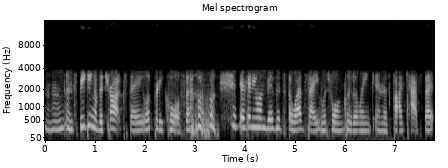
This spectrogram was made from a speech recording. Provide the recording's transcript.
Mm-hmm. And speaking of the trucks, they look pretty cool. So if anyone visits the website, which we'll include a link in this podcast, but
